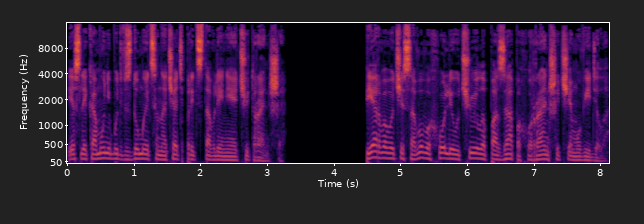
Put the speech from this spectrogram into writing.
если кому-нибудь вздумается начать представление чуть раньше. Первого часового Холли учуяла по запаху раньше, чем увидела.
